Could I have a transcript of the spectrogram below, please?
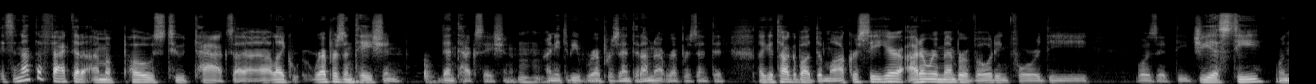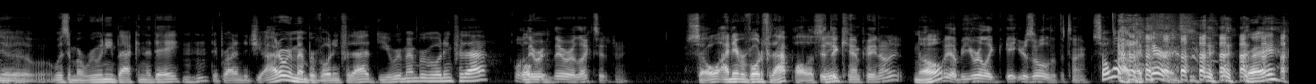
it's not the fact that I'm opposed to tax. I, I like representation than taxation. Mm-hmm. I need to be represented. I'm not represented. Like they talk about democracy here. I don't remember voting for the what was it the GST when the mm-hmm. was it Mulroney back in the day? Mm-hmm. They brought in the G. I don't remember voting for that. Do you remember voting for that? Well, they were they were elected. Right? So I never voted for that policy. Did they campaign on it? no. Oh yeah, but you were like eight years old at the time, So what? My parents, right?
